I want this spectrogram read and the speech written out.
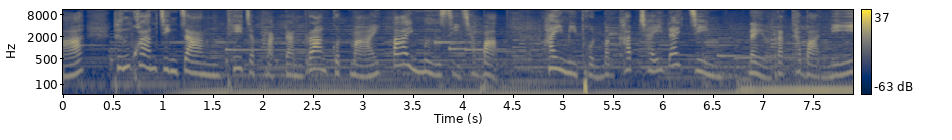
า ถึงความจริงจังที่จะผลักดันร่างกฎหมายใต้มือสีฉบับ ให้มีผลบังคับใช้ได้จริงในรัฐบาลนี้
